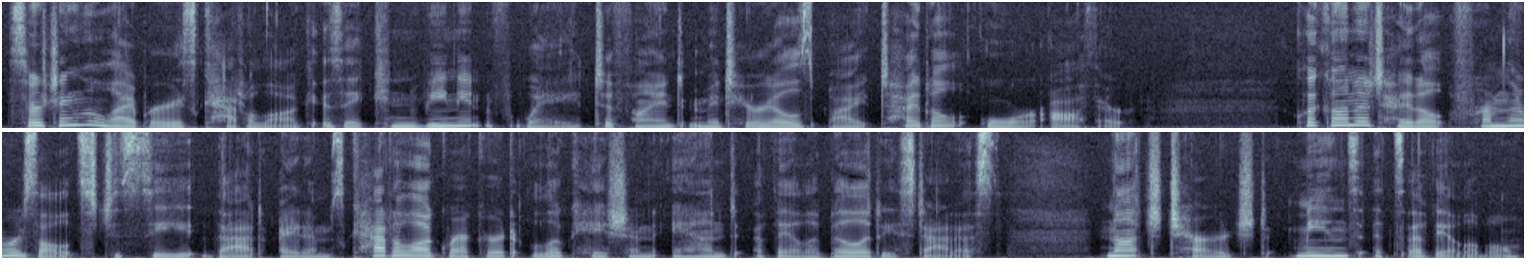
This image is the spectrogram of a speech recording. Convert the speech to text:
Searching the library's catalog is a convenient way to find materials by title or author. Click on a title from the results to see that item's catalog record, location, and availability status. Not charged means it's available.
